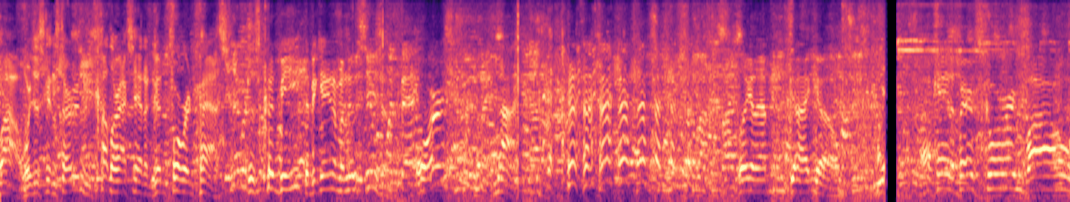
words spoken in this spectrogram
Wow, we're just getting started, and Cutler actually had a good forward pass. This could be the beginning of a new season. Or not. Look at that guy go. Okay, the Bears scored. Wow.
